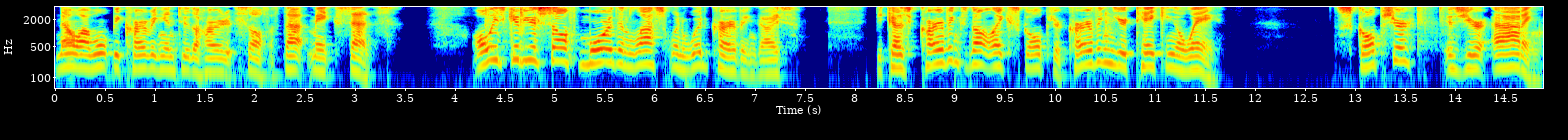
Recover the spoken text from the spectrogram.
Now I won't be carving into the heart itself, if that makes sense. Always give yourself more than less when wood carving, guys. Because carving's not like sculpture. Carving, you're taking away. Sculpture is you're adding.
